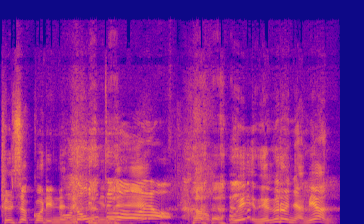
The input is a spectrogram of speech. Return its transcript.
들썩거리는 어, 너무 느낌인데 뜨거워요. 아, 왜, 왜 그러냐면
